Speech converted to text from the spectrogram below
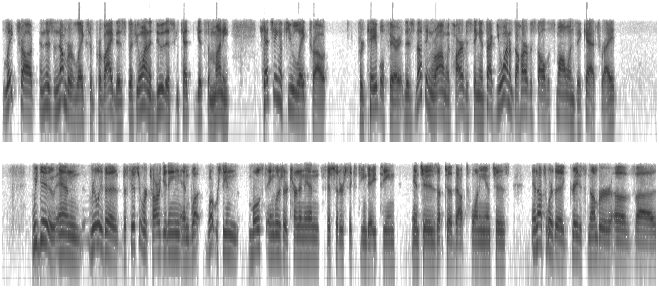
lake trout, and there's a number of lakes that provide this. But if you want to do this and get some money, catching a few lake trout for table fare, there's nothing wrong with harvesting. In fact, you want them to harvest all the small ones they catch, right? We do, and really the the fish that we're targeting and what what we're seeing, most anglers are turning in fish that are 16 to 18 inches, up to about 20 inches, and that's where the greatest number of uh,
